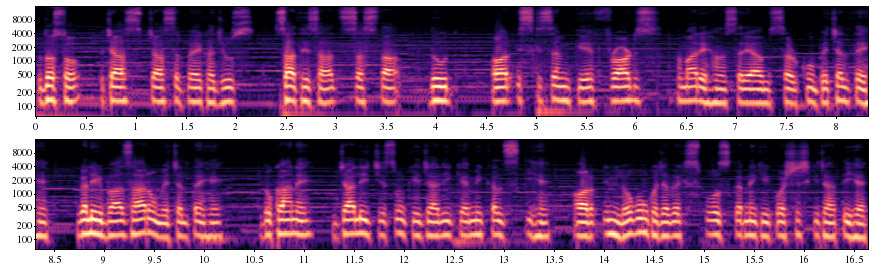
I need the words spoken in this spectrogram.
तो दोस्तों, पचास पचास रुपए का जूस साथ ही साथ सस्ता दूध और इस किस्म के फ्रॉड्स हमारे यहाँ सरेआम सड़कों पे चलते हैं, गली बाजारों में चलते हैं, दुकानें जाली चीज़ों की जाली केमिकल्स की हैं और इन लोगों को जब एक्सपोज करने की कोशिश की जाती है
